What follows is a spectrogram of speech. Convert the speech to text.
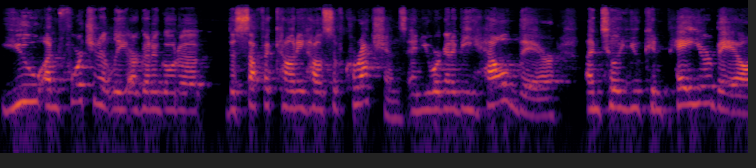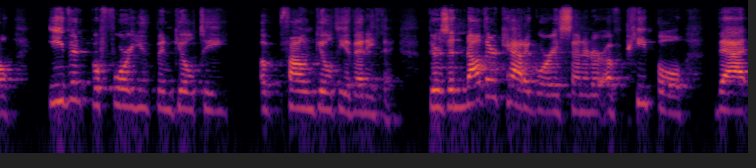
you unfortunately are going to go to the Suffolk County House of Corrections and you are going to be held there until you can pay your bail even before you've been guilty of found guilty of anything there's another category, Senator, of people that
